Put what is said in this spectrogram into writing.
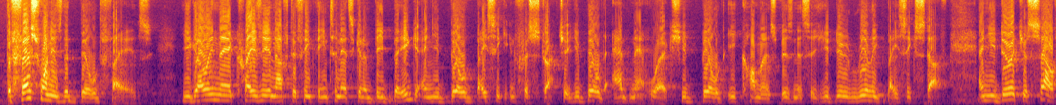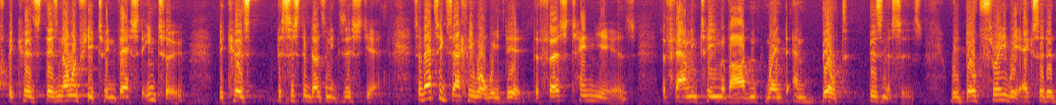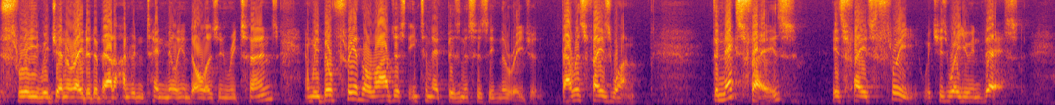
The first one is the build phase. You go in there crazy enough to think the internet's going to be big and you build basic infrastructure. You build ad networks, you build e-commerce businesses, you do really basic stuff. And you do it yourself because there's no one for you to invest into because the system doesn't exist yet. So that's exactly what we did. The first 10 years, the founding team of Ardent went and built businesses. We built three, we exited three, we generated about $110 million in returns, and we built three of the largest internet businesses in the region. That was phase one. The next phase is phase three, which is where you invest.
